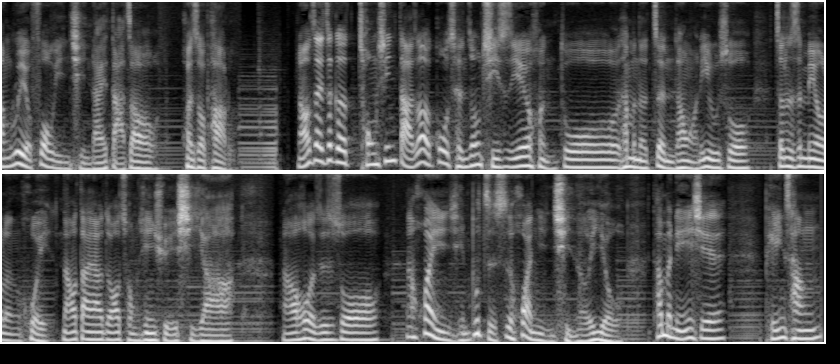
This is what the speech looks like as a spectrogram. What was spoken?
Unreal 4引擎来打造幻兽帕鲁。然后在这个重新打造的过程中，其实也有很多他们的阵痛啊，例如说真的是没有人会，然后大家都要重新学习啊，然后或者是说那换引擎不只是换引擎而已哦，他们连一些平常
